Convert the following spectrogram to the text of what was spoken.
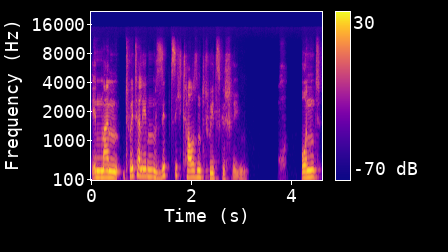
in meinem Twitter-Leben 70.000 Tweets geschrieben. Und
